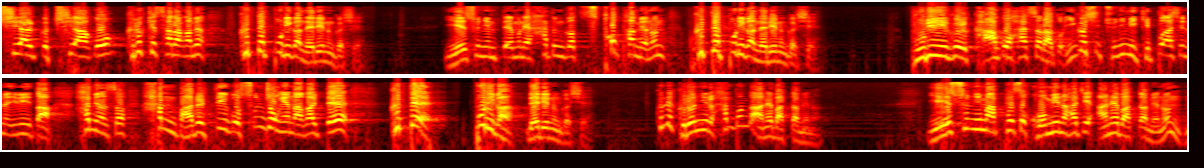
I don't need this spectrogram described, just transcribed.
취할 것 취하고 그렇게 살아가면 그때 뿌리가 내리는 것이에요. 예수님 때문에 하던 것 스톱하면은 그때 뿌리가 내리는 것이에요. 불이익을 각오하서라도 이것이 주님이 기뻐하시는 일이다 하면서 한 발을 띄고 순종해 나갈 때 그때 뿌리가 내리는 것이에요. 근데 그런 일을 한 번도 안 해봤다면은 예수님 앞에서 고민하지 안 해봤다면은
